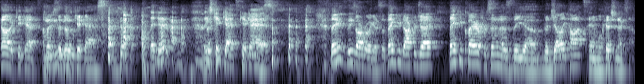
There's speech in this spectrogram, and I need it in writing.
Oh, the Kit Kats. I thought you said those kick ass. they do. These kick Kats kick ass. these, these are really good. So thank you, Dr. J. Thank you, Clare, for sending us the uh, the jelly tots, and we'll catch you next time.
